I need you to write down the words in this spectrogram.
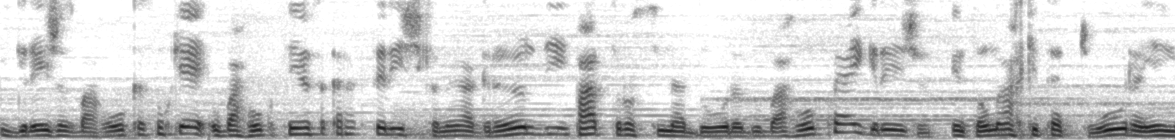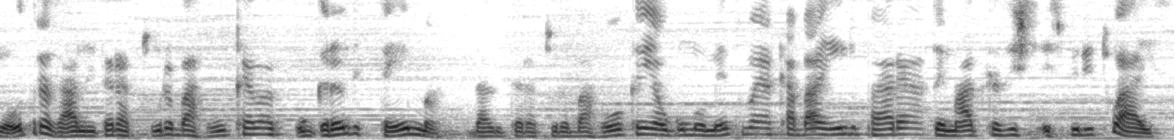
igrejas barrocas, porque o barroco tem essa característica, né? A grande patrocinadora do barroco é a igreja. Então, na arquitetura e em outras a literatura barroca, ela, o grande tema da literatura barroca, em algum momento vai acabar indo para temáticas espirituais.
